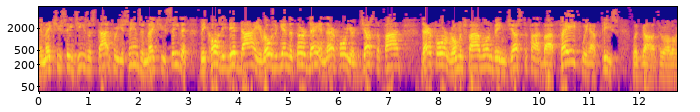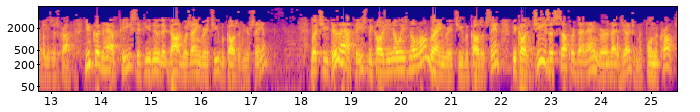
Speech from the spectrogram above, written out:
and makes you see Jesus died for your sins and makes you see that because He did die, He rose again the third day and therefore you're justified. Therefore, Romans 5 1, being justified by faith, we have peace with God through our Lord Jesus Christ. You couldn't have peace if you knew that God was angry at you because of your sin. But you do have peace because you know He's no longer angry at you because of sin, because Jesus suffered that anger that judgment on the cross.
